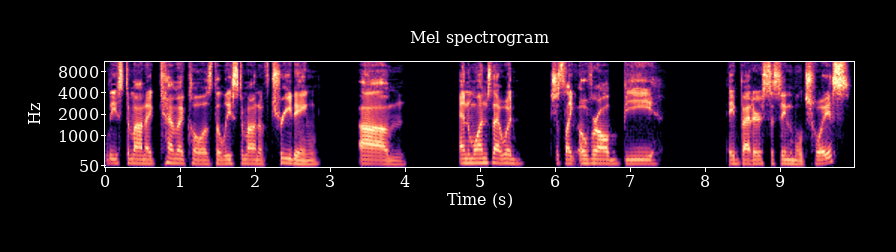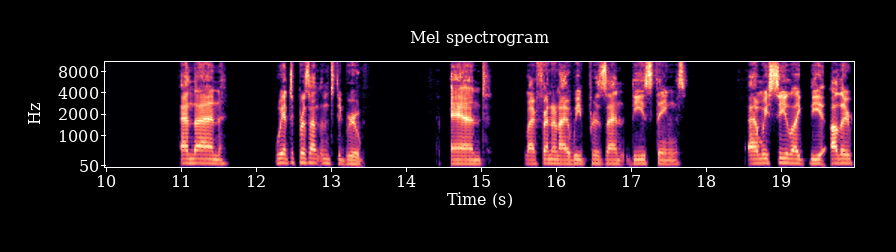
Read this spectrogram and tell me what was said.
least amount of chemicals the least amount of treating um and ones that would just like overall be a better sustainable choice. And then we had to present them to the group. And my friend and i we present these things and we see like the other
